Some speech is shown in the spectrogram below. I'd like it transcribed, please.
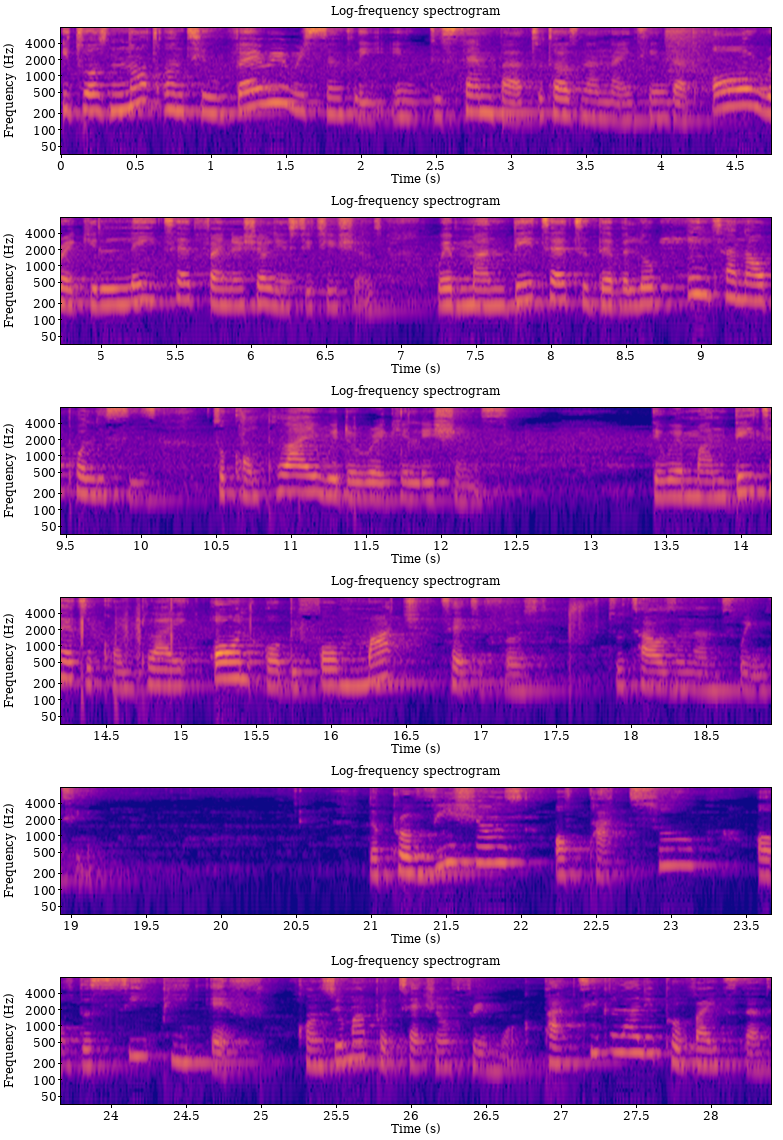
It was not until very recently, in December 2019, that all regulated financial institutions were mandated to develop internal policies to comply with the regulations. They were mandated to comply on or before March 31st, 2020. The provisions of Part 2 of the CPF Consumer Protection Framework particularly provides that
